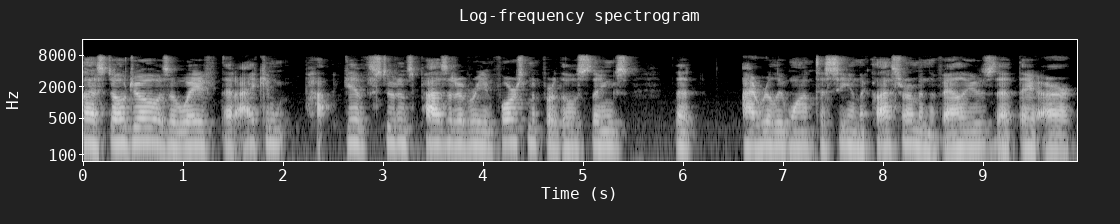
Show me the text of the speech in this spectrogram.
Class Dojo is a way that I can give students positive reinforcement for those things that I really want to see in the classroom and the values that they are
